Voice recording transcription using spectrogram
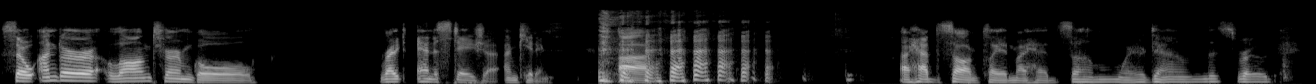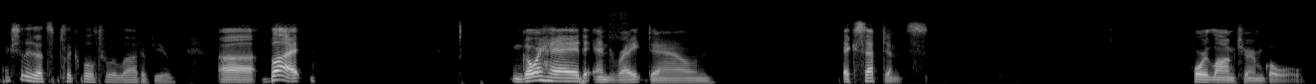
so under long-term goal, right? Anastasia. I'm kidding. Uh, I had the song play in my head somewhere down this road. Actually, that's applicable to a lot of you. Uh, but go ahead and write down acceptance for long-term goal.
